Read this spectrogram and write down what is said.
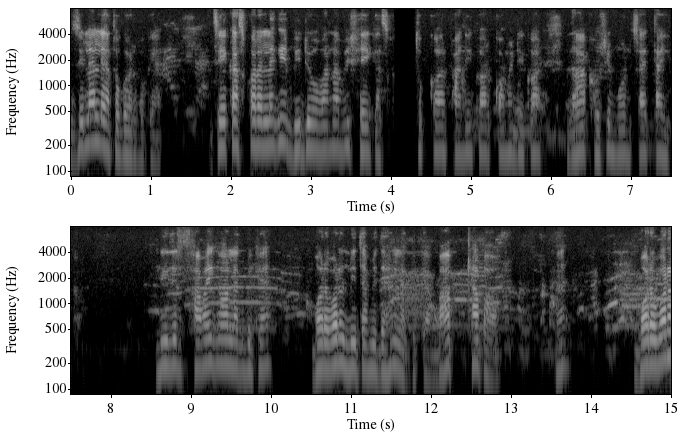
জিলালে এত গর্ব কে? যে কাজ করার লাগে ভিডিও বানাবি, সেই কাজ কর। দুঃখ কর, ফানি কর, কমেডি কর, যা খুশি মন চায় তাই কর। নিজের সবাই গাওয়া লাগবে কে? বড় বড় নিতামি দেখেন লাগবে কে? বাপ ঠাপাও হ্যাঁ? বড় বড়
